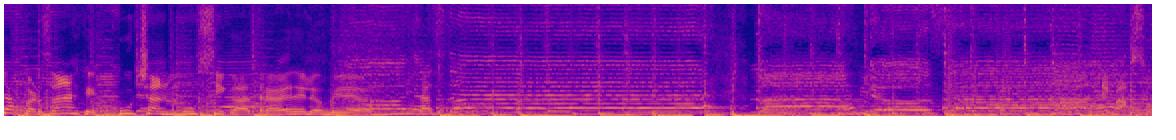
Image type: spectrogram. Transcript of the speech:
Muchas personas que escuchan música a través de los videos. Temazo.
